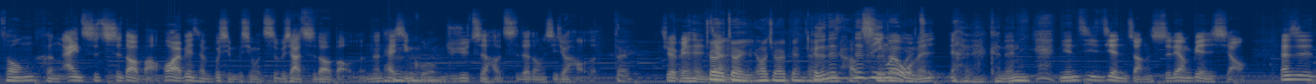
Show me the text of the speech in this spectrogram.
从很爱吃吃到饱，后来变成不行不行，我吃不下吃到饱了，那太辛苦了，我们就去吃好吃的东西就好了。对，就会变成这样。对，以后就会变成。可是那那是因为我们 可能年纪渐长，食量变小，但是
